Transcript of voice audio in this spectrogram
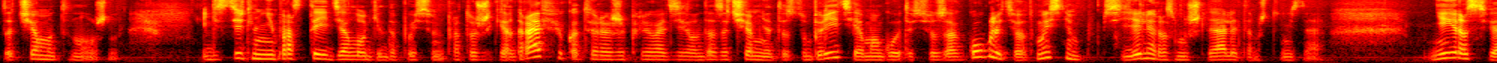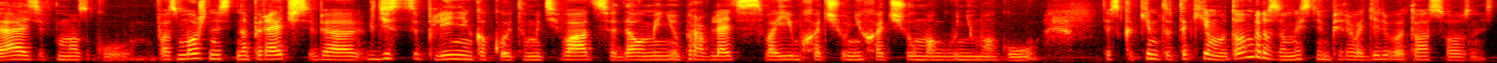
зачем это нужно. И действительно непростые диалоги, допустим, про ту же географию, которую я же приводила, да, зачем мне это зубрить, я могу это все загуглить. И вот мы с ним сидели, размышляли, там, что, не знаю, нейросвязи в мозгу, возможность напрячь себя в дисциплине какой-то, мотивации, да, умение управлять своим «хочу, не хочу, могу, не могу». То есть каким-то таким вот образом мы с ним переводили в эту осознанность.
